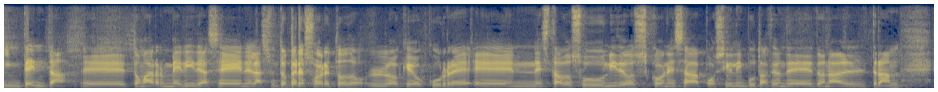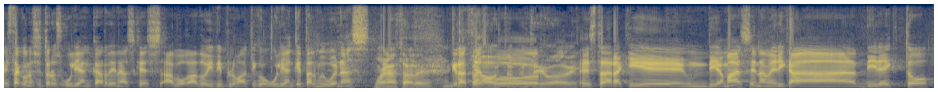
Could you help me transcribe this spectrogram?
intenta eh, tomar medidas medidas en el asunto, pero sobre todo lo que ocurre en Estados Unidos con esa posible imputación de Donald Trump. Está con nosotros William Cárdenas, que es abogado y diplomático. William, ¿qué tal? Muy buenas. Buenas tardes. Gracias por estar aquí un día más en América Directo.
